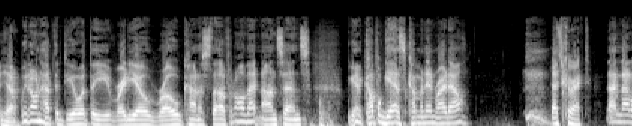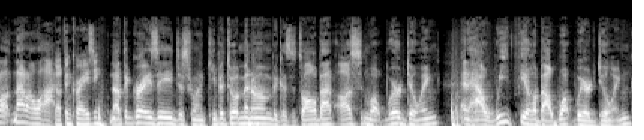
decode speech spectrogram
Yeah. We don't have to deal with the radio row kind of stuff and all that nonsense. We got a couple guests coming in right now. That's correct. Not not a, not a lot. Nothing crazy. Nothing crazy. Just want to keep it to a minimum because it's all about us and what we're doing and how we feel about what we're doing.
